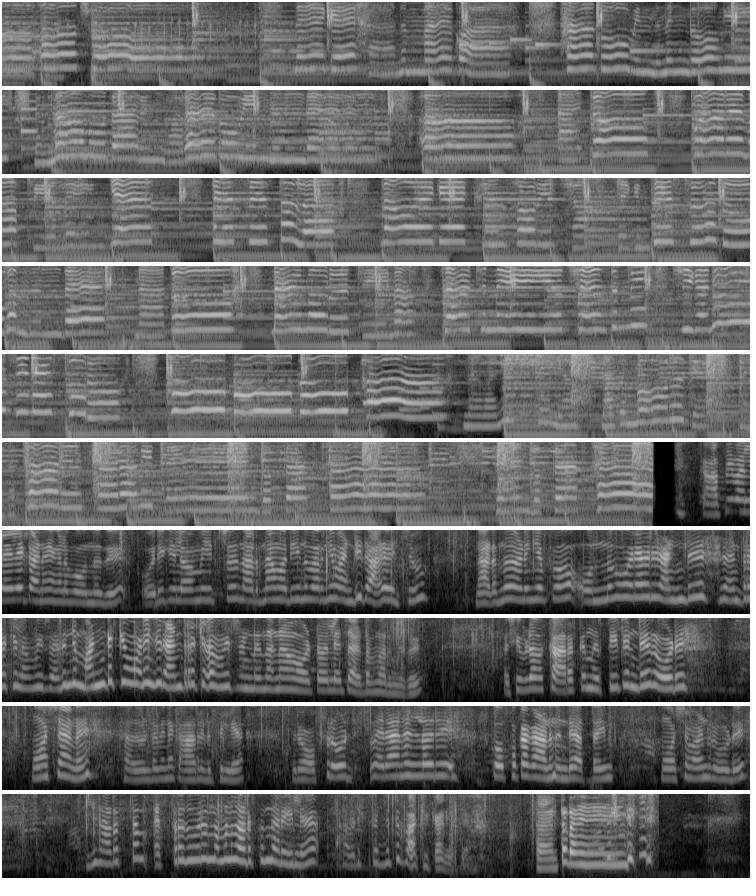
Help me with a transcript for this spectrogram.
കിലോമീറ്റർ നടന്നാൽ മതി എന്ന് പറഞ്ഞ് വണ്ടി താഴെ വെച്ചു. നടന്നു തുടങ്ങിയപ്പോൾ ഒന്ന് പോരാ ഒരു രണ്ട് രണ്ടര കിലോമീറ്റർ അതിന്റെ മണ്ടയ്ക്ക് പോകണമെങ്കിൽ രണ്ടര കിലോമീറ്റർ ഉണ്ട് എന്നാണ് ആ ഓട്ടോയിലെ ചേട്ടൻ പറഞ്ഞത്. പക്ഷെ ഇവിടെ കാറൊക്കെ നിർത്തിയിട്ടുണ്ട്. റോഡ് മോശമാണ് അതുകൊണ്ട് പിന്നെ കാർ എടുത്തില്ല. ഒരു ഓഫ് റോഡ് വരാനുള്ള ഒരു സ്കോപ്പൊക്കെ കാണുന്നുണ്ട്. അത്രയും മോശമാണ് റോഡ്. ഈ നടത്തം എത്ര ദൂരം നമ്മൾ നടക്കുന്നറിയില്ല അവിടെ ചെന്നിട്ട് ബാക്കി കാണിക്കാം.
